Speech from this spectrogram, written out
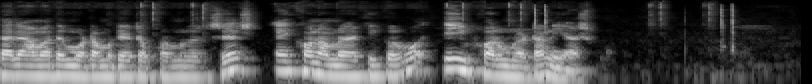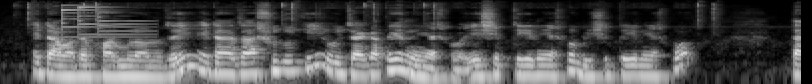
তাহলে আমাদের মোটামুটি একটা ফর্মুলা শেষ। এখন আমরা কি করব? এই ফর্মুলাটা নিয়ে আসব। এটা আমাদের ফর্মুলা অনুযায়ী। এটা যা শুধু কি? ওই জায়গা থেকে নিয়ে আসব। এ শিপ থেকে নিয়ে আসব বি শিপ থেকে নিয়ে আসব। তা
